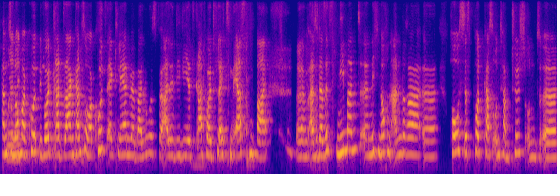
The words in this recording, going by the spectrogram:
Kannst Oder du noch mal kurz, ich wollte gerade sagen, kannst du noch mal kurz erklären, wer Balu ist für alle, die, die jetzt gerade heute vielleicht zum ersten Mal, ähm, also da sitzt niemand, äh, nicht noch ein anderer äh, Host des Podcasts unterm Tisch und, äh,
